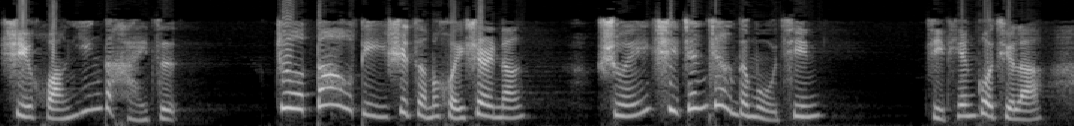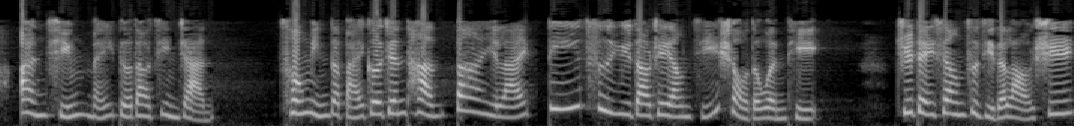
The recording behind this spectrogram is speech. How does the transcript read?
是黄莺的孩子。这到底是怎么回事呢？谁是真正的母亲？几天过去了，案情没得到进展。聪明的白鸽侦探办案以来第一次遇到这样棘手的问题，只得向自己的老师、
